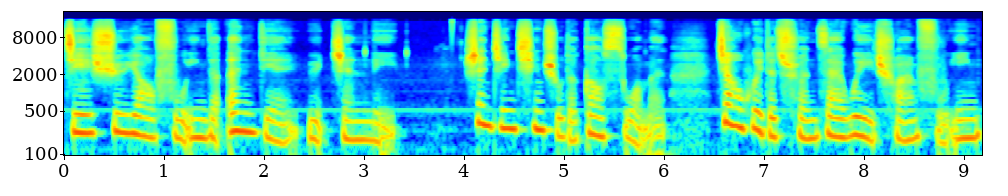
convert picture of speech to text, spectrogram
皆需要福音的恩典与真理。圣经清楚的告诉我们。教会的存在为传福音，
